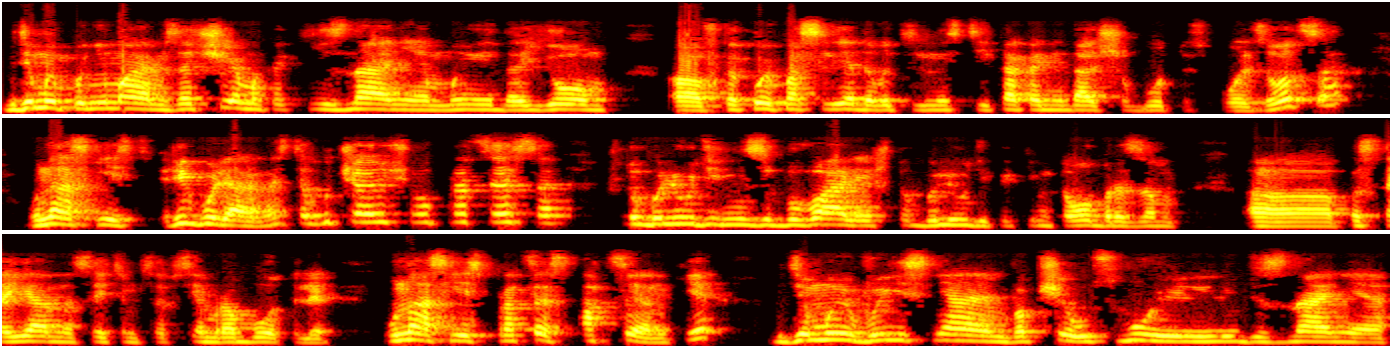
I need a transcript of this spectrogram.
где мы понимаем, зачем и какие знания мы даем, а, в какой последовательности и как они дальше будут использоваться. У нас есть регулярность обучающего процесса, чтобы люди не забывали, чтобы люди каким-то образом а, постоянно с этим совсем работали. У нас есть процесс оценки, где мы выясняем, вообще усвоили люди знания,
